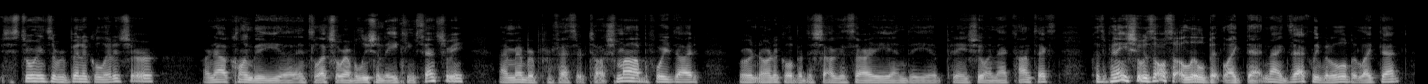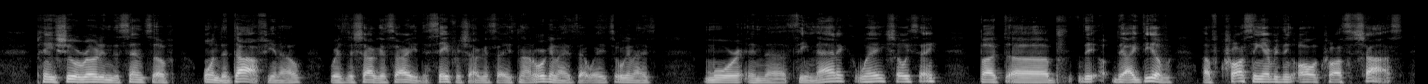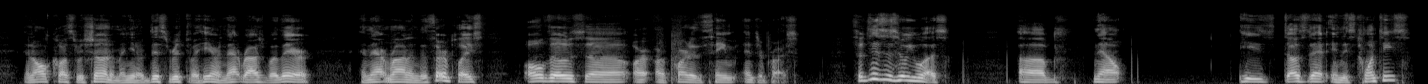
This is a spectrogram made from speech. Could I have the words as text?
historians of rabbinical literature are now calling the uh, intellectual revolution of the 18th century. I remember Professor Ta-Shma, before he died, wrote an article about the Shagasari and the uh, in that context, because the Pnei Yeshua was also a little bit like that. Not exactly, but a little bit like that. Pnei Yeshua wrote in the sense of on the daf, you know, whereas the Shagasari, the Sefer Shagasari, is not organized that way. It's organized more in a thematic way, shall we say. But uh, the the idea of, of crossing everything all across Shas and all across Rishonim, and you know, this Ritva here and that Rashba there, and that Ron in the third place, all those uh, are, are part of the same enterprise. So this is who he was. Uh, now, he does that in his 20s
